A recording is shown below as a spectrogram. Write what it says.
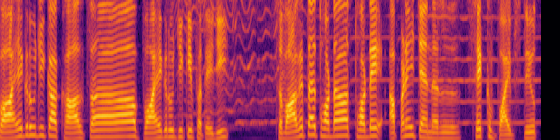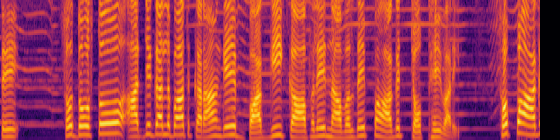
ਵਾਹਿਗੁਰੂ ਜੀ ਕਾ ਖਾਲਸਾ, ਵਾਹਿਗੁਰੂ ਜੀ ਕੀ ਫਤਿਹ ਜੀ। ਸਵਾਗਤ ਹੈ ਤੁਹਾਡਾ, ਤੁਹਾਡੇ ਆਪਣੇ ਚੈਨਲ ਸਿੱਖ ਵਾਈਬਸ ਦੇ ਉੱਤੇ। ਸੋ ਦੋਸਤੋ, ਅੱਜ ਗੱਲਬਾਤ ਕਰਾਂਗੇ ਬਾਗੀ ਕਾਫਲੇ ਨਾਵਲ ਦੇ ਭਾਗ ਚੌਥੇ ਬਾਰੇ। ਸੋ ਭਾਗ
